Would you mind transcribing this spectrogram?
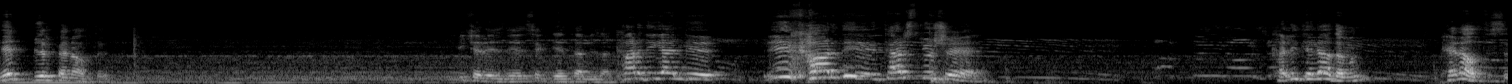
Net bir penaltı. Bir kere izleyesek yeterli zaten. Icardi geldi. Icardi ters köşe. Kaliteli adamın penaltısı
